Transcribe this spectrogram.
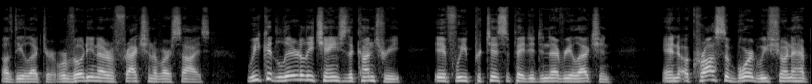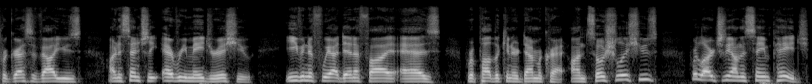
of the electorate. We're voting at a fraction of our size. We could literally change the country if we participated in every election. And across the board we've shown to have progressive values on essentially every major issue even if we identify as republican or democrat. On social issues we're largely on the same page.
